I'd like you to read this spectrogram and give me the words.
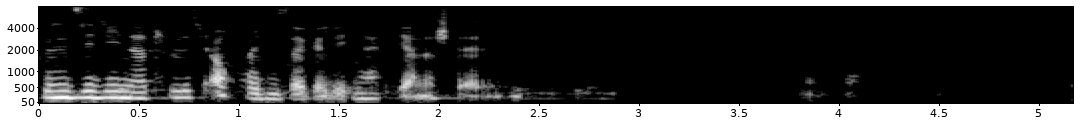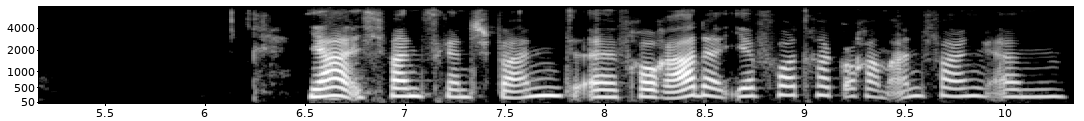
können Sie die natürlich auch bei dieser Gelegenheit gerne stellen. Ja, ich fand es ganz spannend. Äh, Frau Rader, Ihr Vortrag auch am Anfang, ähm,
